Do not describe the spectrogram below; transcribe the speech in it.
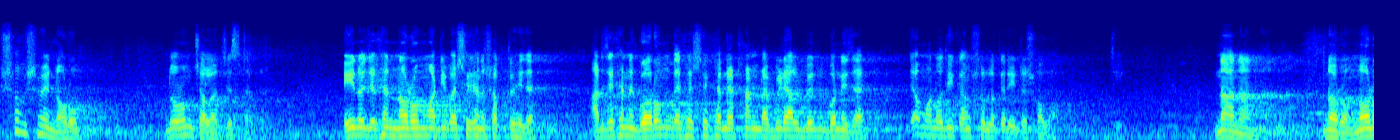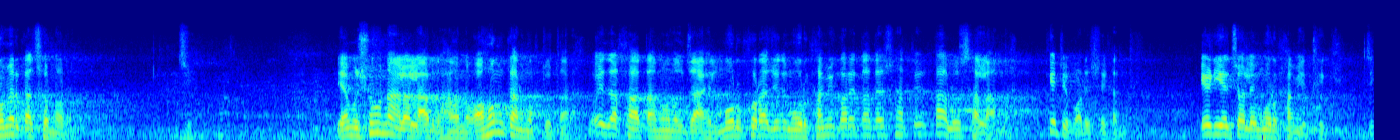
সবসময় নরম নরম চলার চেষ্টা করে। এই নয় যেখানে নরম মাটি বা সেখানে শক্ত হয়ে যায়, আর যেখানে গরম দেখে সেখানে ঠান্ডা বিড়াল বনে যায়, যেমন অধিকাংশ লোকের এটা স্বভাব। জি। না না না নরম, নরমের কাছেও নরম। জি। এমসৌনা আল্লাহ আর অহংকার মুক্ত তারা। ওই দেখা তামল জাহিল, মূর্খরা যদি মূর্খামি করে তাদের সাথে, কালু সালাম, কেটে পড়ে সেখান থেকে। এড়িয়ে চলে মূর্খামি থেকে জি।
